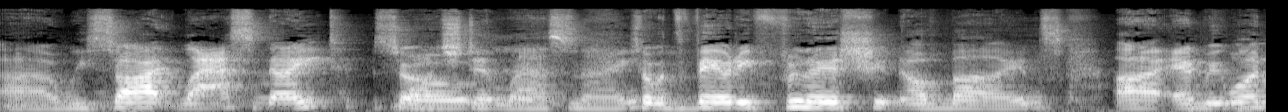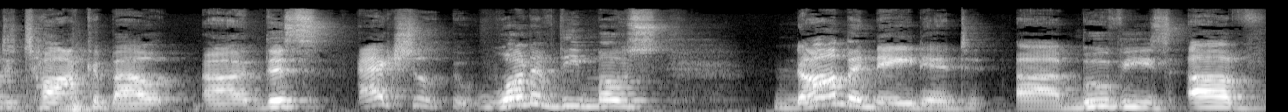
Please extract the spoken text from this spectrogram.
Uh, we saw it last night, so Watched it last night. so it's very fresh in our minds. Uh, and we wanted to talk about uh, this actually one of the most nominated uh, movies of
